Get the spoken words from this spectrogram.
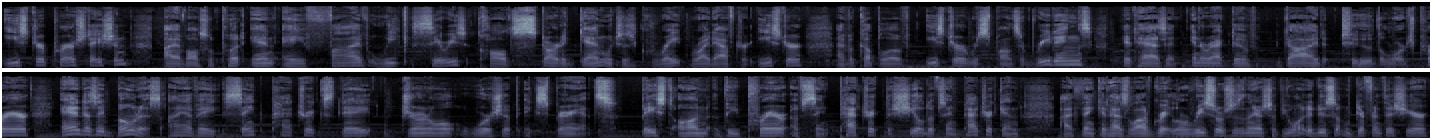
Easter prayer station. I have also put in a five week series called Start Again, which is great right after Easter. I have a couple of Easter responsive readings. It has an interactive guide to the Lord's Prayer. And as a bonus, I have a St. Patrick's Day journal worship experience based on the prayer of St. Patrick, the shield of St. Patrick, and I think it has a lot of great little resources in there. So if you want to do something different this year,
